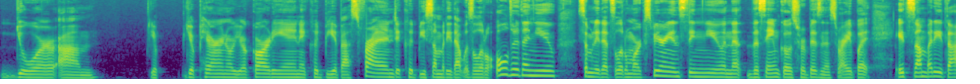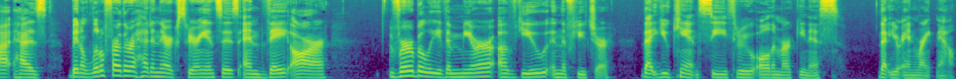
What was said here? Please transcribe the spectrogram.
your um, your your parent or your guardian. It could be a best friend. It could be somebody that was a little older than you, somebody that's a little more experienced than you, and that the same goes for business, right? But it's somebody that has been a little further ahead in their experiences, and they are verbally the mirror of you in the future that you can't see through all the murkiness that you're in right now.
